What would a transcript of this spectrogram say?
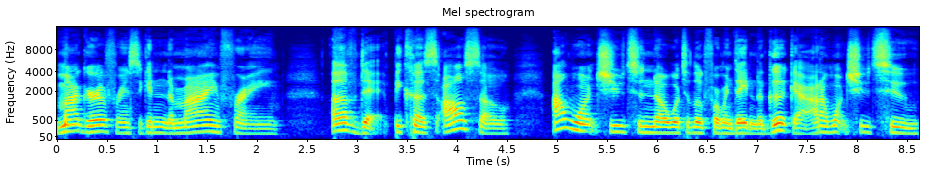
my girlfriends to get in the mind frame of that because also I want you to know what to look for when dating a good guy. I don't want you to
